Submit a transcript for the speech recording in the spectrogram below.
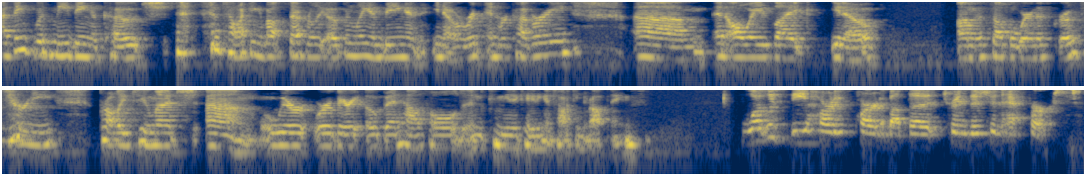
I think with me being a coach and talking about stuff really openly and being in, you know, in recovery, um, and always like, you know, on the self awareness growth journey, probably too much. Um, we're we're a very open household and communicating and talking about things. What was the hardest part about the transition at first?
